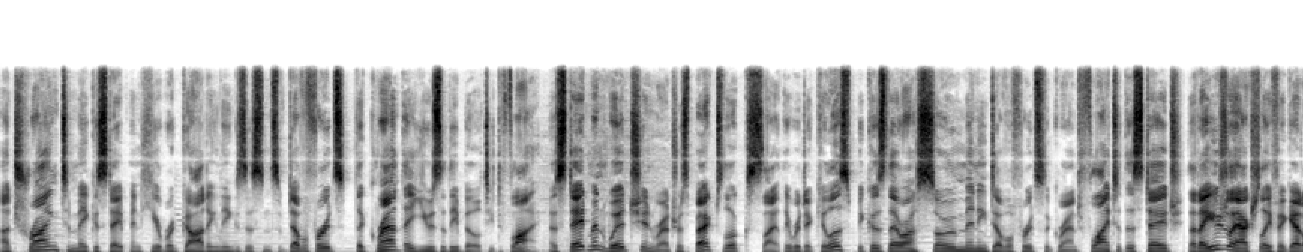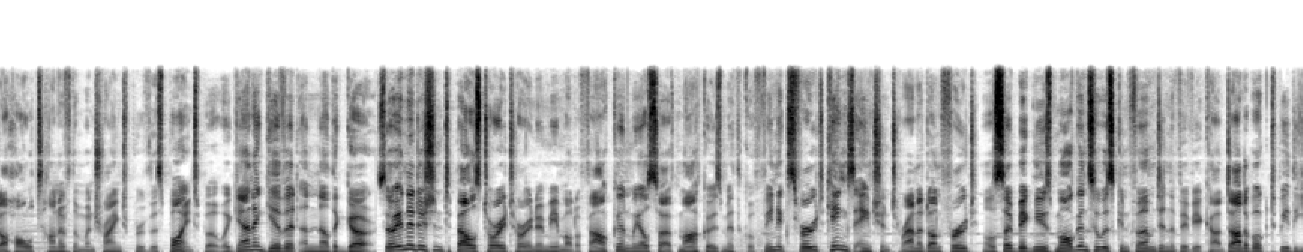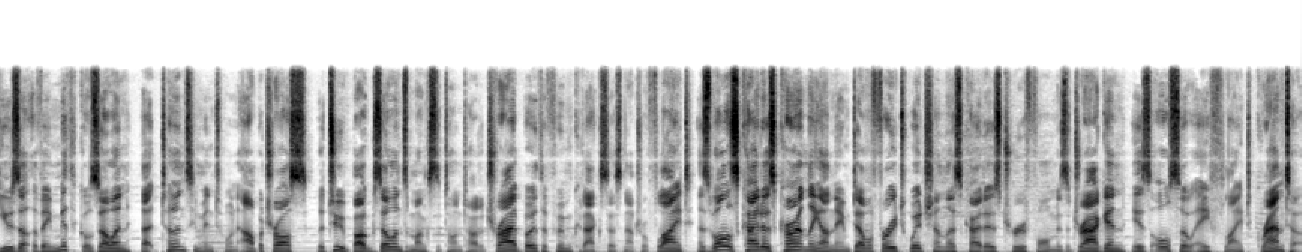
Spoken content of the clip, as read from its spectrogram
are trying to make a statement here regarding the existence of devil fruits that grant their user the ability to fly. A statement which, in retrospect, looks slightly ridiculous because there are so many devil fruits that grant flight at this stage that I usually actually forget a whole ton of them when trying to prove this point, but we're gonna give it another go. So in addition to Pell's Tori Tori no Mi model Falcon, we also have Marco's mythical Phoenix fruit, King's ancient Pteranodon fruit, also big news Morgans who was confirmed in the Vivre Card databook to be the user of a mythical Zoan that turns him into an albatross, the two bug Zoans amongst the Tontatta tribe, both of whom could access natural flight, as well as Kaido's currently unnamed Devil Fruit, which unless Kaido's true form is a dragon, is also a flight granter.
